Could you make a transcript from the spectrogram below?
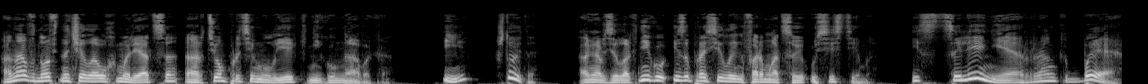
Она вновь начала ухмыляться, а Артем протянул ей книгу навыка. И? Что это? Она взяла книгу и запросила информацию у системы. «Исцеление, ранг Б».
